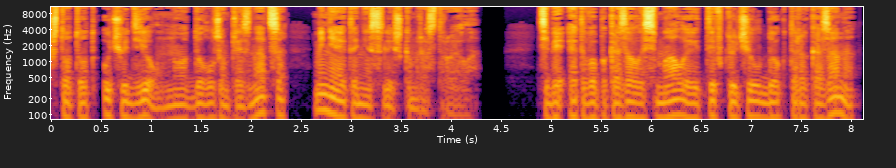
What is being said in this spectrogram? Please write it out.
что тот учудил, но, должен признаться, меня это не слишком расстроило. «Тебе этого показалось мало, и ты включил доктора Казана?»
